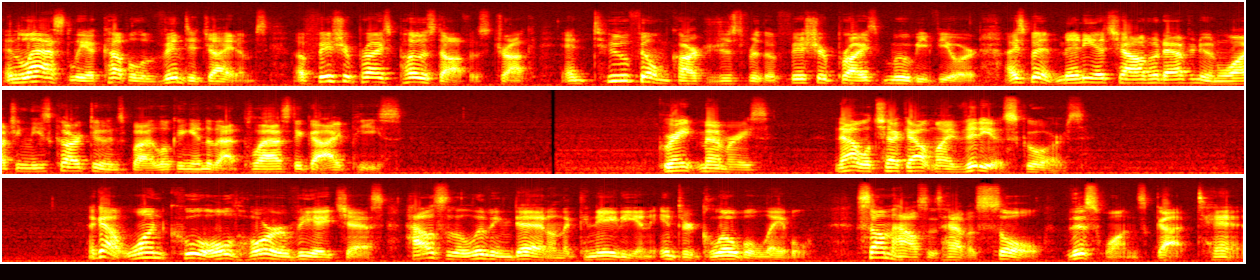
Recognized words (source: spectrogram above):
And lastly, a couple of vintage items, a Fisher-Price post office truck, and two film cartridges for the Fisher-Price movie viewer. I spent many a childhood afternoon watching these cartoons by looking into that plastic eyepiece. Great memories. Now we'll check out my video scores. I got one cool old horror VHS, House of the Living Dead on the Canadian Interglobal label. Some houses have a soul, this one's got ten.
